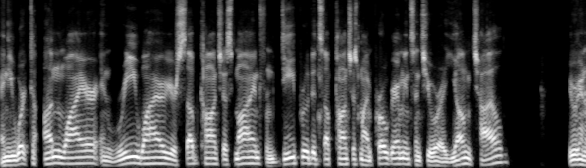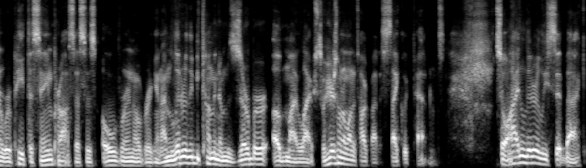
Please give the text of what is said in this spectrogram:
and you work to unwire and rewire your subconscious mind from deep rooted subconscious mind programming since you were a young child, you're going to repeat the same processes over and over again. I'm literally becoming an observer of my life. So here's what I want to talk about is cyclic patterns. So I literally sit back.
